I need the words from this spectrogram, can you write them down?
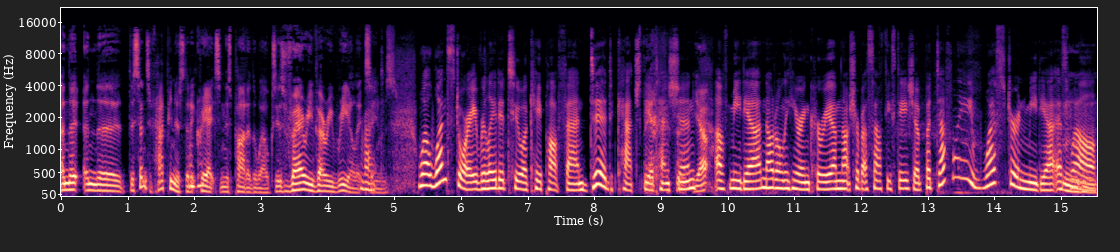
and the and the, the sense of happiness that it creates in this part of the world because it's very, very very real. It Right. seems. Well, one story related to a K-pop fan did catch the attention Yep. of media, not only here in Korea, I'm not sure about Southeast Asia, but definitely Western media as Mm-hmm. well.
